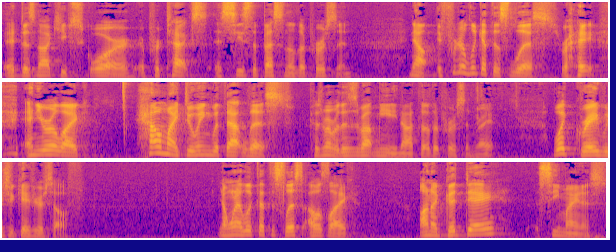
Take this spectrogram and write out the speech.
It does not keep score. It protects. It sees the best in the other person. Now, if we were to look at this list, right, and you were like, how am I doing with that list? Because remember, this is about me, not the other person, right? What grade would you give yourself? Now, when I looked at this list, I was like, on a good day, C minus.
